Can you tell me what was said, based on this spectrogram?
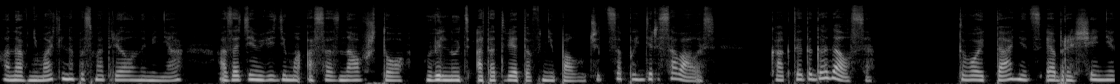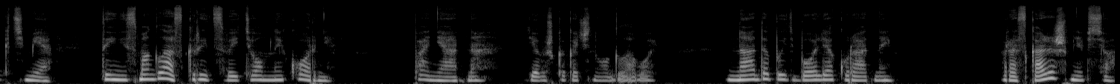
Она внимательно посмотрела на меня, а затем, видимо, осознав, что увильнуть от ответов не получится, поинтересовалась. «Как ты догадался?» «Твой танец и обращение к тьме. Ты не смогла скрыть свои темные корни». «Понятно», — девушка качнула головой. «Надо быть более аккуратной». «Расскажешь мне все?»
